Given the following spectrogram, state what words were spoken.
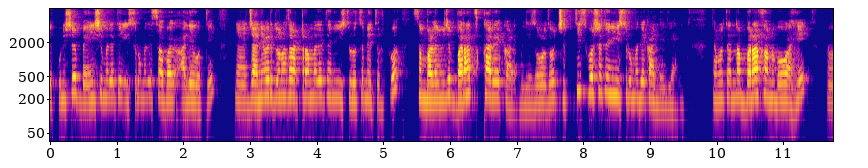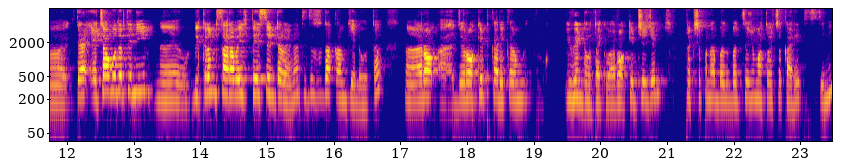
एकोणीसशे ब्याऐंशीमध्ये ते इस्रोमध्ये सहभाग आले होते. जानेवारी दोन हजार अठरामध्ये त्यांनी इस्रोचं नेतृत्व सांभाळलं. म्हणजे बराच कार्यकाळ म्हणजे जवळजवळ छत्तीस वर्ष त्यांनी इस्रोमध्ये काढलेली आहेत त्यामुळे त्यांना बराच अनुभव आहे. त्या याच्या अगोदर त्यांनी विक्रम साराभाई स्पेस सेंटर आहे ना तिथं सुद्धा काम केलं होतं. रॉ जे रॉकेट कार्यक्रम इव्हेंट होता किंवा रॉकेटचे जे प्रक्षेपणाबद्दलचं जे महत्त्वाचं कार्य त्यांनी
